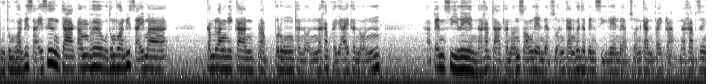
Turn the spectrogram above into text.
อุทุมพรพิสัย ซึ่งจากอำเภออุทุมพรพิสัยมากำลังมีการปรับปรุงถนนนะครับ ขยายถนน เป็น4เลนนะครับจากถนน 2 เลนแบบสวนกันก็จะเป็น 4 เลนแบบสวนกันไปกลับนะครับ ซึ่ง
